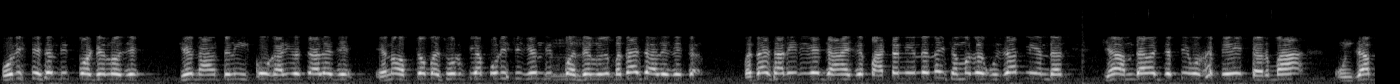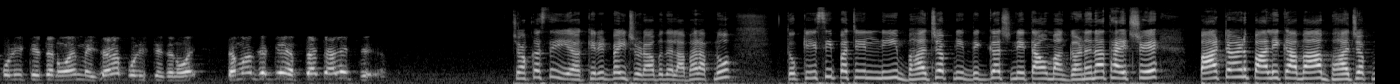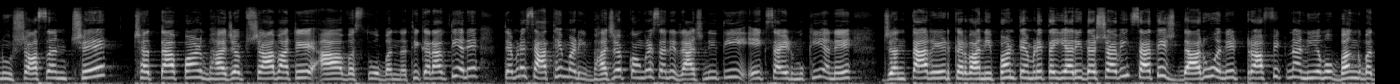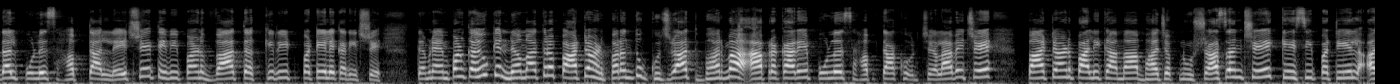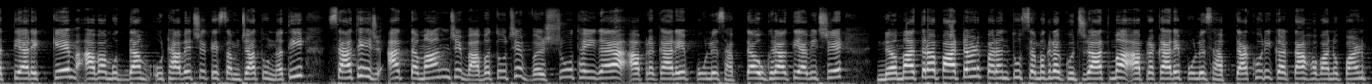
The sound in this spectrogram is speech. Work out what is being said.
પોલીસ સ્ટેશન દીઠ પહોંચેલો છે. જે ના પેલી ઇકો ગાડીઓ ચાલે છે, એનો હપ્તો બસો રૂપિયા પોલીસ સ્ટેશન દીઠ બંધેલો છે. બધા ચાલે છે. બધા સારી રીતે જાણે છે. પાટણની અંદર નહીં, સમગ્ર ગુજરાતની અંદર. જ્યાં અમદાવાદ જતી વખતે ટરબા ઊંઝા પોલીસ સ્ટેશન હોય, મહેસાણા પોલીસ સ્ટેશન હોય, તમામ જગ્યાએ હપ્તા ચાલે જ છે. ચોક્કસથી કિરીટભાઈ જોડાવા બદલ આભાર આપનો. તો કેસી પટેલની ભાજપની દિગ્ગજ નેતાઓમાં ગણના થાય છે. પાટણ પાલિકામાં ભાજપનું શાસન છે. છતાં પણ ભાજપ શા માટે આ વસ્તુઓ બંધ નથી કરાવતી? અને તેમણે સાથે મળી ભાજપ, કોંગ્રેસ અને રાજનીતિ એક સાઈડ મૂકી અને જનતા રેડ કરવાની પણ તેમણે તૈયારી દર્શાવી. સાથે જ દારૂ અને ટ્રાફિકના નિયમો ભંગ બદલ પોલીસ હપ્તા લે છે તેવી પણ વાત કિરીટ પટેલે કરી છે. તેમણે એમ પણ કહ્યું કે ન માત્ર પાટણ, પરંતુ ગુજરાતભરમાં આ પ્રકારે પોલીસ હપ્તાખોર ચલાવે છે. પાટણ પાલિકામાં ભાજપનું શાસન છે. કેસી પટેલ અત્યારે કેમ આવા મુદ્દામ ઉઠાવે છે તે સમજાતું નથી. સાથે જ આ તમામ જે બાબતો છે, વર્ષો થઈ ગયા આ પ્રકારે પોલીસ હપ્તા ઉઘરાવતી આવી છે. ન માત્ર પાટણ, પરંતુ સમગ્ર ગુજરાતમાં આ પ્રકારે પોલીસ હપ્તાખોરી કરતા હોવાનો પણ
